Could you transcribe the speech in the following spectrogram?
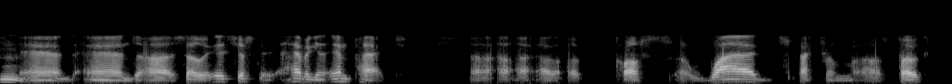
Mm. And and uh, so it's just having an impact uh, uh, uh, across a wide spectrum of folks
